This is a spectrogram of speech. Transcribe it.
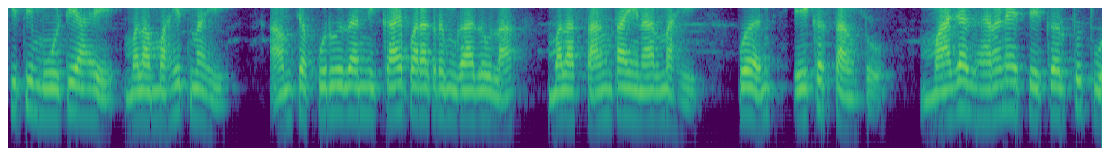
किती मोठे आहे मला माहीत नाही. आमच्या पूर्वजांनी काय पराक्रम गाजवला मला सांगता येणार नाही. पण एकच सांगतो माझ्या घराण्याचे कर्तृत्व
